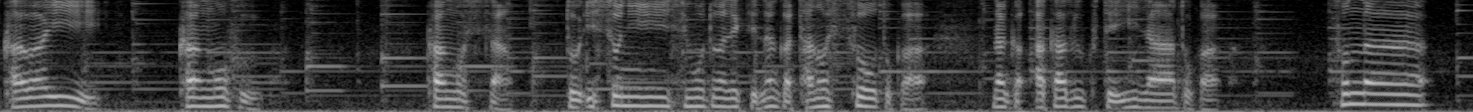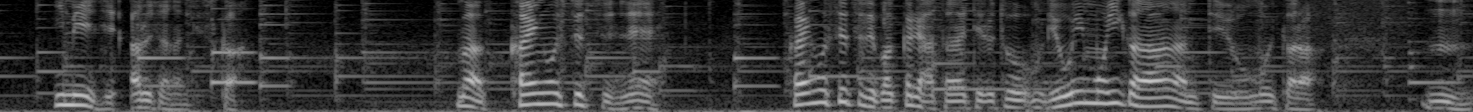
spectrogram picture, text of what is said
可愛い看護婦看護師さんと一緒に仕事ができてなんか楽しそうとかなんか明るくていいなとかそんなイメージあるじゃないですか。まあ介護施設でね介護施設でばっかり働いてると病院もいいかななんていう思いからうん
